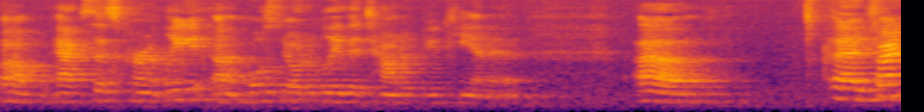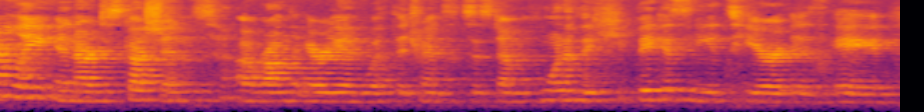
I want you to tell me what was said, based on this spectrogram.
um, access currently, uh, most notably the town of Buchanan. Um, and finally, in our discussions around the area and with the transit system, one of the biggest needs here is a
